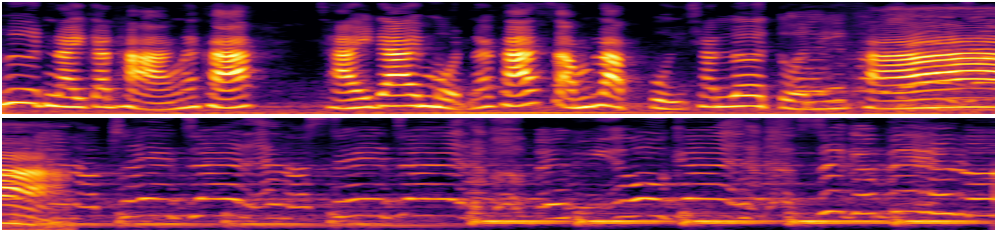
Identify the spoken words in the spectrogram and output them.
พืชในกระถางนะคะ ใช้ได้หมดนะคะสำหรับปุ๋ยชันเลอร์ตัวนี้ค่ะ Sick of being the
